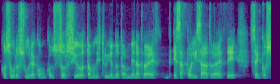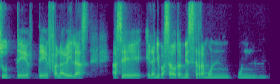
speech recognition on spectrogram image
con Segurosura, con Consorcio, estamos distribuyendo también a través de esas pólizas a través de Sencosud, de, de Falabelas. Hace el año pasado también cerramos un, un,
